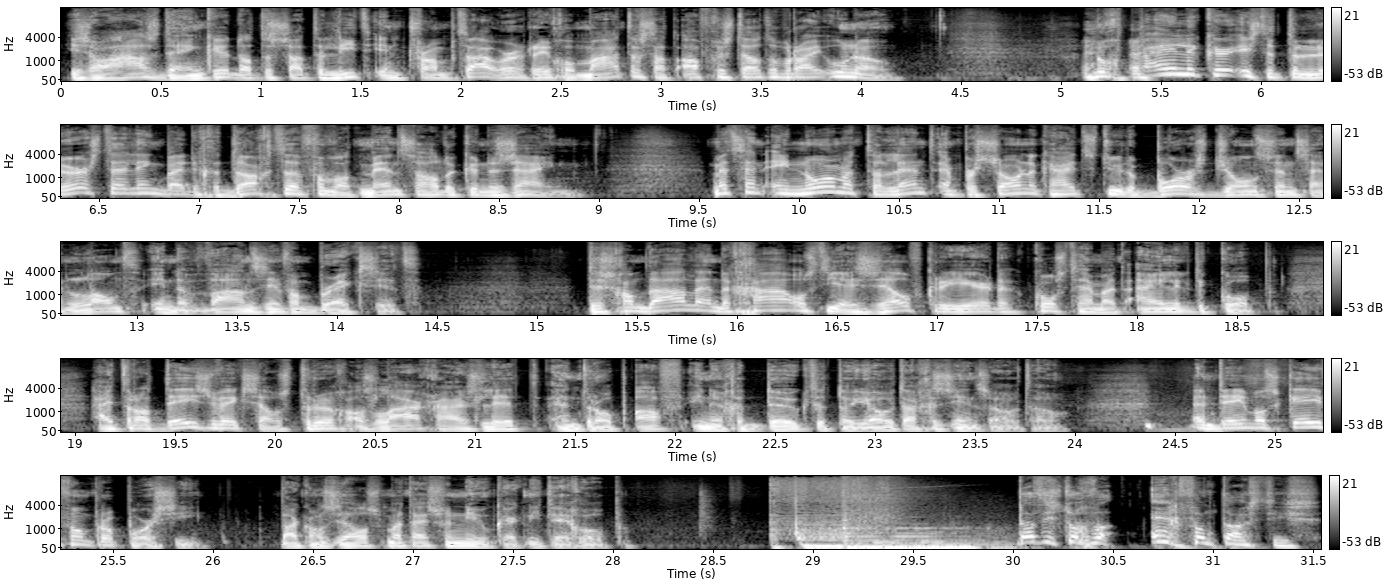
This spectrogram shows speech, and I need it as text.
Je zou haast denken dat de satelliet in Trump Tower regelmatig staat afgesteld op Rai Uno. Nog pijnlijker is de teleurstelling bij de gedachte van wat mensen hadden kunnen zijn. Met zijn enorme talent en persoonlijkheid stuurde Boris Johnson zijn land in de waanzin van Brexit. De schandalen en de chaos die hij zelf creëerde, kost hem uiteindelijk de kop. Hij trad deze week zelfs terug als lagerhuislid en droop af in een gedeukte Toyota gezinsauto. Een demoskee van proportie. Daar kan zelfs Matthijs van Nieuwkerk niet tegenop. Dat is toch wel echt fantastisch.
